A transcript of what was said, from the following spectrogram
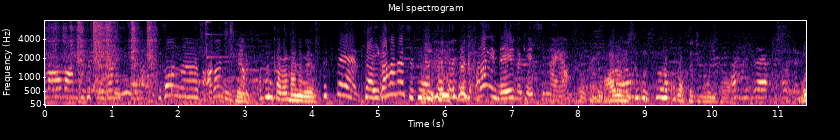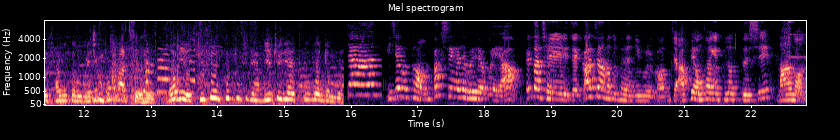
어마어마한 곳을 발견했어요. 이거는 만 원이에요. 네, 화분값만 받는 거예요. 득템. 자, 이거 하나 주세요. 사장님 내일도 계시나요? 그래서 만 원을 쓰고 쓰어놓고 갔어, 지금 보니까. 아, 진짜요? 어, 뭘 잘못 쓰고 왜 지금 보고 났지? 어디 줄선 선풍기대 일주일에 두 번 정도. 짠! 이제부터 언박싱을 해보려고 해요. 일단 제일 이제 까지 않아도 되는 이 물건. 이제 앞에 영상에 보셨듯이 만 원.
